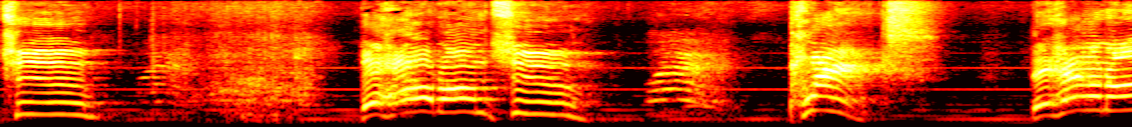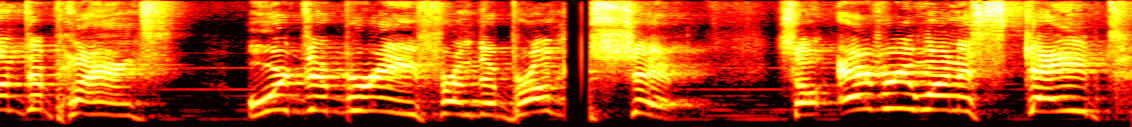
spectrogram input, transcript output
to they held on to planks. They held on to planks or debris from the broken ship. So everyone escaped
